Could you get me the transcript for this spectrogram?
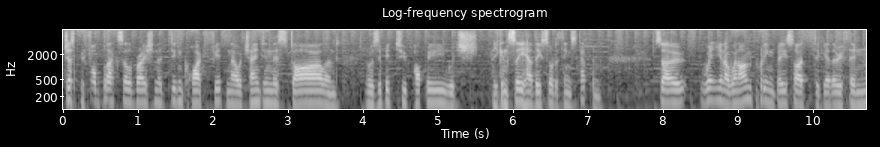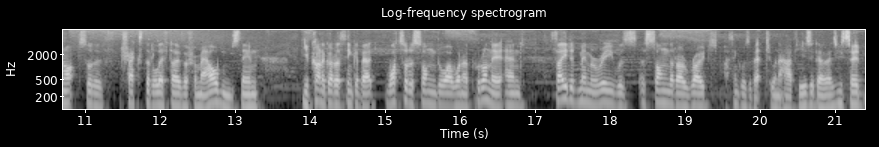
Just before Black Celebration, it didn't quite fit, and they were changing their style, and it was a bit too poppy. Which you can see how these sort of things happen. So when you know when I'm putting B sides together, if they're not sort of tracks that are left over from albums, then you've kind of got to think about what sort of song do I want to put on there. And Faded Memory was a song that I wrote, I think it was about two and a half years ago, as you said.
